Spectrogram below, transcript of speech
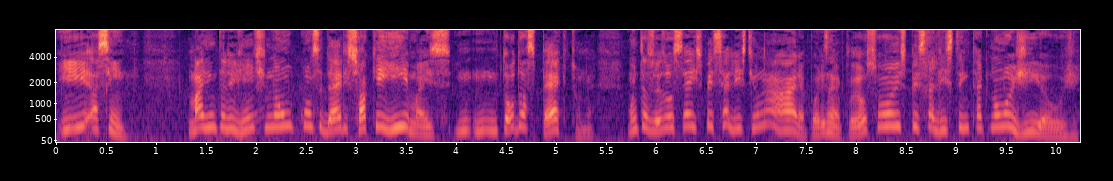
E assim, mais inteligente não considere só QI, mas em, em, todo aspecto. Né? Muitas vezes você é especialista em uma área. Por exemplo, eu sou especialista em tecnologia hoje.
